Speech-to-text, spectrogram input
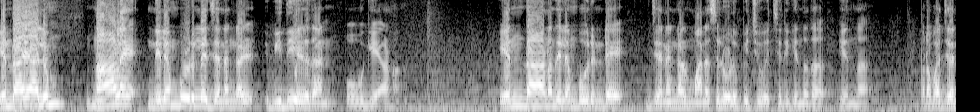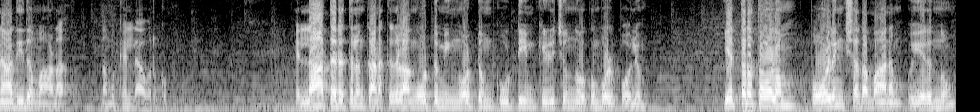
എന്തായാലും നാളെ നിലമ്പൂരിലെ ജനങ്ങൾ വിധി എഴുതാൻ പോവുകയാണ്. എന്താണ് നിലമ്പൂരിന്റെ ജനങ്ങൾ മനസ്സിൽ ഒളിപ്പിച്ചു വച്ചിരിക്കുന്നത് എന്ന് പ്രവചനാതീതമാണ് നമുക്കെല്ലാവർക്കും. എല്ലാ തരത്തിലും കണക്കുകൾ അങ്ങോട്ടും ഇങ്ങോട്ടും കൂട്ടിയും കിഴിച്ചും നോക്കുമ്പോൾ പോലും എത്രത്തോളം പോളിംഗ് ശതമാനം ഉയരുന്നു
